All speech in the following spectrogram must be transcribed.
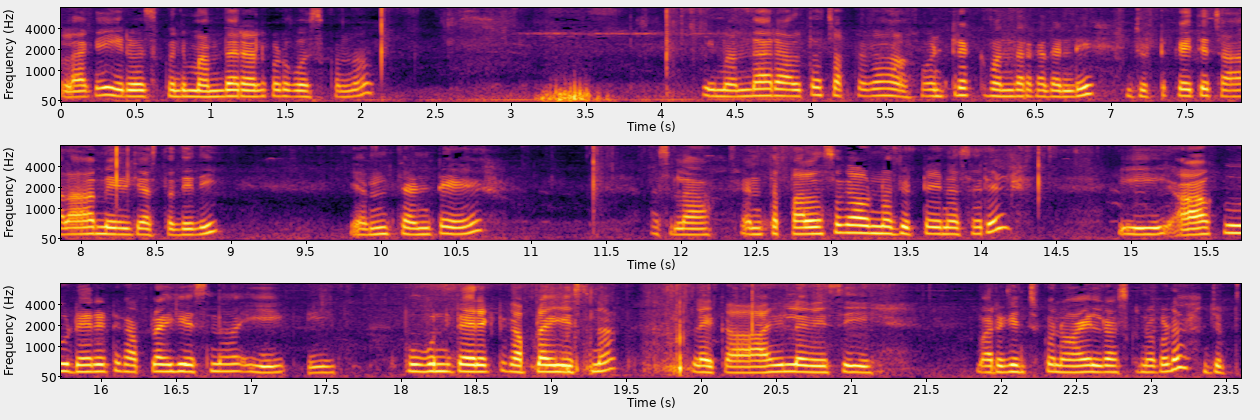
అలాగే ఈరోజు కొన్ని మందారాలు కూడా కోసుకుందాం. ఈ మందారాలతో చక్కగా ఒంటరెక్క మందార కదండి. జుట్టుకైతే చాలా మేలు చేస్తుంది ఇది. ఎంత అంటే అసలు ఎంత పలసగా ఉన్న జుట్టు అయినా సరే ఈ ఆకు డైరెక్ట్గా అప్లై చేసిన ఈ ఈ పువ్వుని డైరెక్ట్గా అప్లై చేసిన లైక్ ఆయిల్లో వేసి మరిగించుకొని ఆయిల్ రాసుకున్నా కూడా జుట్టు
